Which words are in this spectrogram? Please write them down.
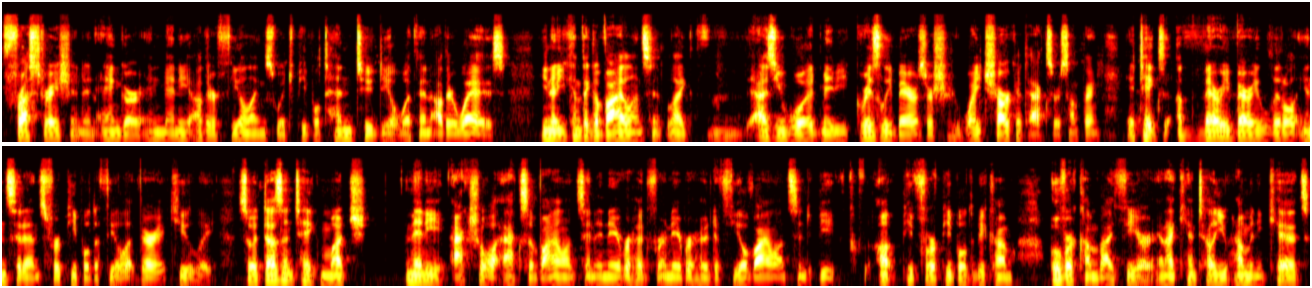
frustration and anger and many other feelings which people tend to deal with in other ways. You know, you can think of violence like as you would maybe grizzly bears or sh- white shark attacks or something. It takes a very, very little incidence for people to feel it very acutely. So it doesn't take much many actual acts of violence in a neighborhood for a neighborhood to feel violence and to be uh, for people to become overcome by fear. And i can't tell you how many kids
